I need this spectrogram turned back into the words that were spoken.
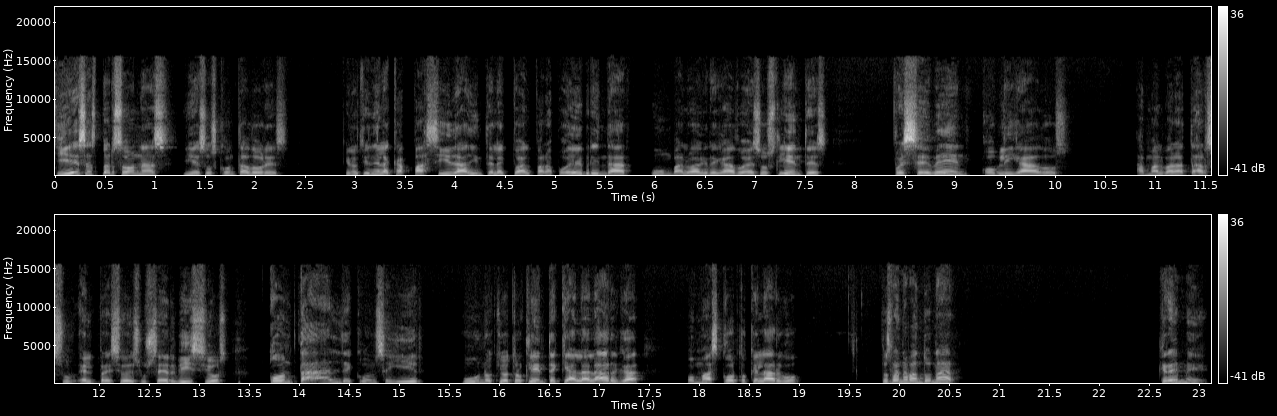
Y esas personas y esos contadores que no tienen la capacidad intelectual para poder brindar un valor agregado a esos clientes, pues se ven obligados a malbaratar el precio de sus servicios con tal de conseguir uno que otro cliente que a la larga, o más corto que largo, los van a abandonar. Créeme,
